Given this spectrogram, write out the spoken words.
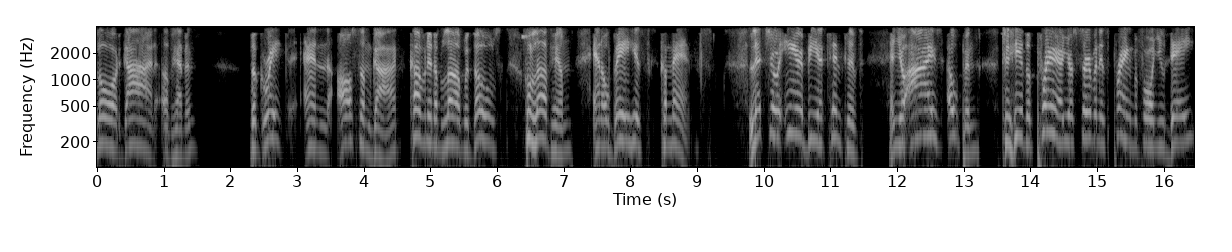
Lord God of heaven, the great and awesome God, covenant of love with those who love him and obey his commands. Let your ear be attentive and your eyes open to hear the prayer your servant is praying before you day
